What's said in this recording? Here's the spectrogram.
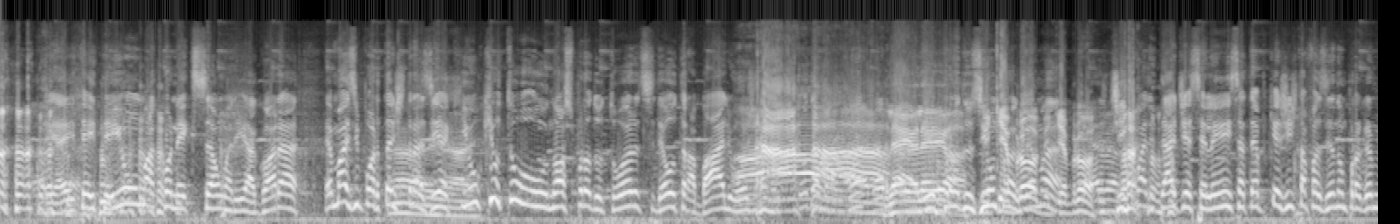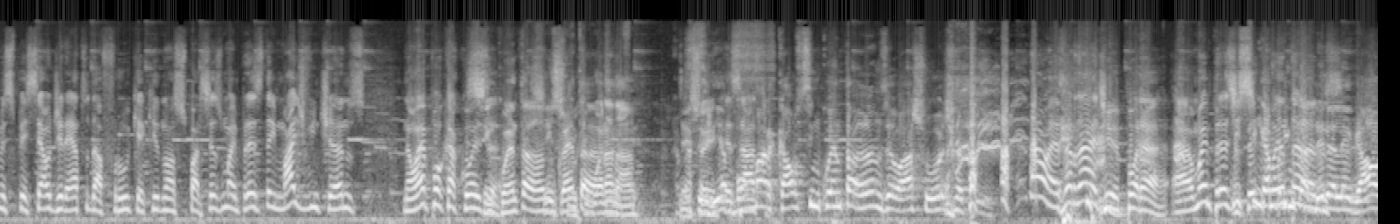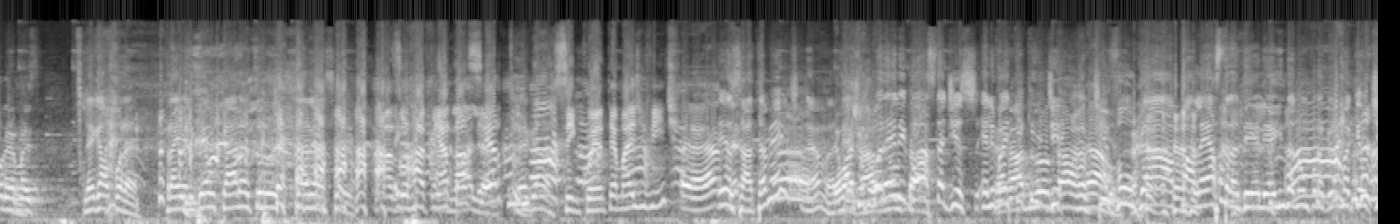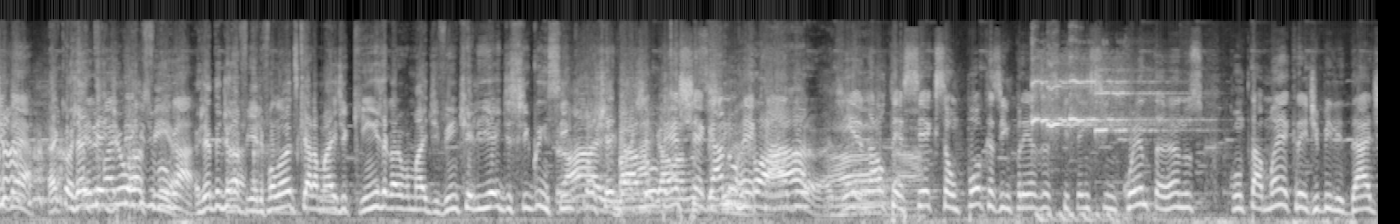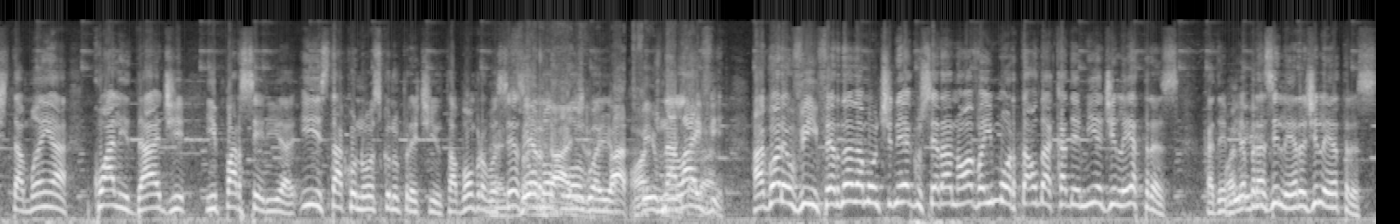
E aí tem, tem uma conexão ali. Agora é mais importante trazer aqui o que o, tu- o nosso produtor se deu o trabalho hoje toda manhã. olha aí, olha e Me um quebrou, programa me quebrou. de qualidade e excelência, até porque a gente tá fazendo um programa especial direto da Fruc aqui, nossos parceiros, uma empresa que tem mais de 20 anos, não é pouca coisa. 50 anos, 50 50 anos, Guaraná. É. Seria Exato. bom marcar os 50 anos, eu acho, hoje, Rafinha. Não, é verdade, Porã. É uma empresa de Eu sei que a 50 brincadeira anos. é legal, né? Mas Legal, Porã. Pra erguer o cara, tu tá nessa aí. Mas o Rafinha tá certo. 50 é mais de 20. Exatamente, né? Mas Eu é acho que o Porã, ele tá. gosta disso. Ele vai ter que tá, divulgar a palestra dele ainda num programa que eu tiver. É que eu já Ele vai entendi o ter que Rafinha. divulgar. Eu já entendi o Rafinha. Ele falou antes que era mais de 15, agora eu vou mais de 20. Ele ia de 5 em 5 pra Ai, chegar no. chegar Até no chegar no seguinte. recado Claro, e é, enaltecer que são poucas empresas que têm 50 anos com tamanha credibilidade, tamanha qualidade e parceria. E está conosco no Pretinho, tá bom pra vocês? Olha o novo verdade. logo aí, ó, Ah, na live. Agora eu vim, Fernanda Montenegro será nova imortal da Academia de Letras. Academia. Brasileira de Letras.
